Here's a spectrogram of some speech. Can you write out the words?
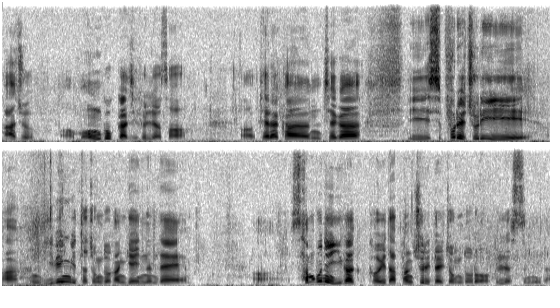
아주 어, 먼 곳까지 흘려서 어, 대략 한 제가 이 스풀의 줄이 아, 한 200m 정도 간 게 있는데 어, 3분의 2가 거의 다 방출이 될 정도로 흘렸습니다.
